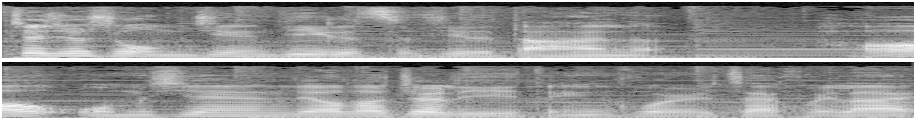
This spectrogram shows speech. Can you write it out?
这就是我们今天第一个子题的答案了。好，我们先聊到这里，等一会儿再回来。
